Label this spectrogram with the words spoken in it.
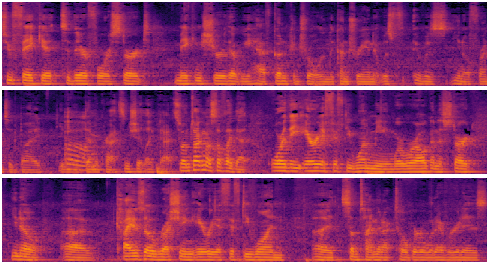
To fake it to therefore start making sure that we have gun control in the country, and it was it was you know fronted by you know Oh. Democrats and shit like that. So I'm talking about stuff like that, or the Area 51 meme where we're all going to start you know uh, Kaizo rushing Area 51 uh, sometime in October or whatever it is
